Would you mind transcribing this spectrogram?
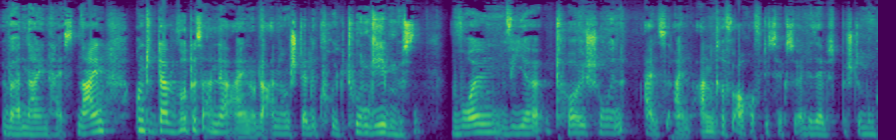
über Nein heißt Nein. Und da wird es an der einen oder anderen Stelle Korrekturen geben müssen. Wollen wir Täuschungen als einen Angriff auch auf die sexuelle Selbstbestimmung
